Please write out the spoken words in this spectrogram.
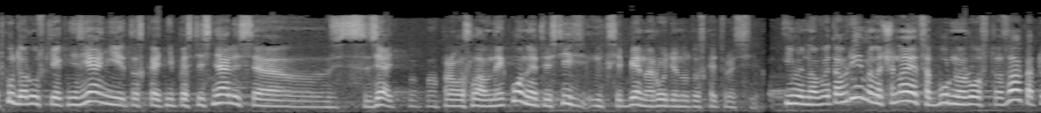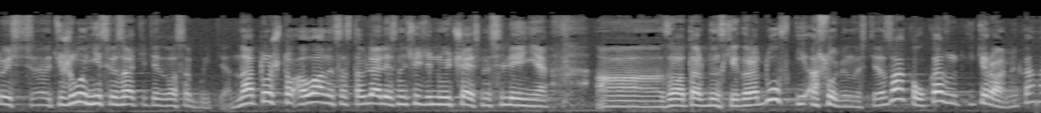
откуда русские князья, они, так сказать, не постеснялись э, взять православные иконы и отвести их к себе на родину, так сказать, в Россию. Именно в это время начинается бурный рост Азака, то есть э, тяжело не связать эти два события. На то, что аланы составляли значительную часть населения а, золотоордынских городов и особенности Азака указывает и керамика,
